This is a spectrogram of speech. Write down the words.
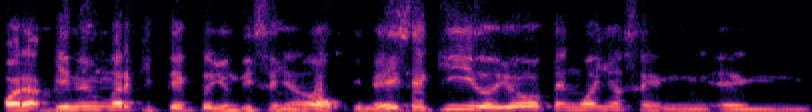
Ahora, viene un arquitecto y un diseñador y me dice, Guido, yo tengo años en, en,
